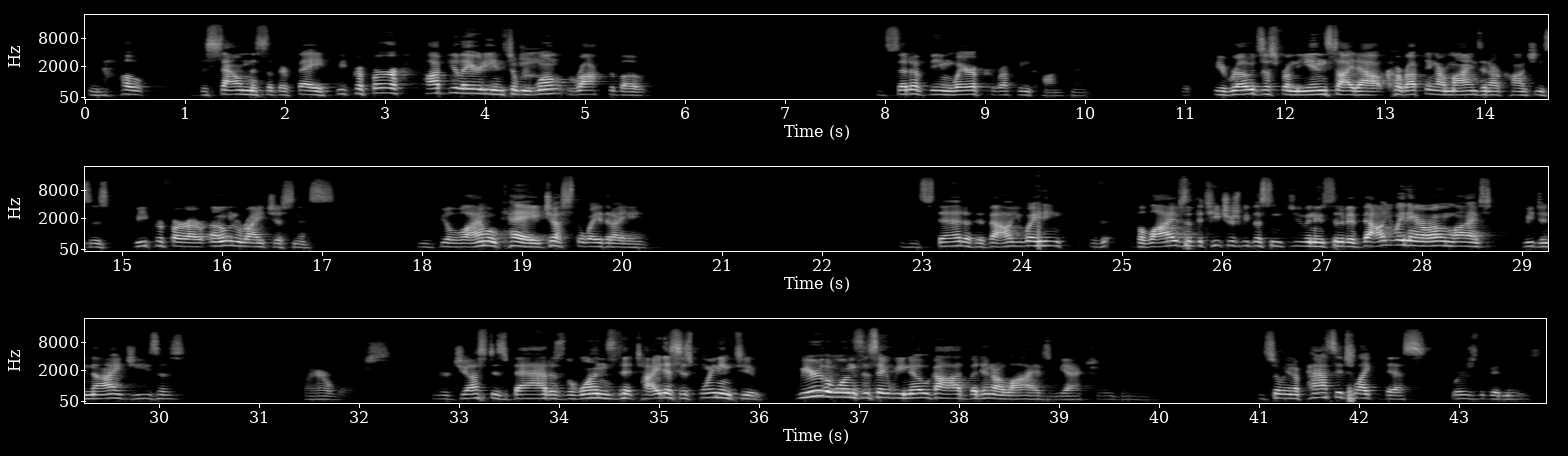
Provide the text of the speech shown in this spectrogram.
in hope of the soundness of their faith. We prefer popularity, and so we won't rock the boat. Instead of being aware of corrupting content, that erodes us from the inside out, corrupting our minds and our consciences, we prefer our own righteousness we feel, well, I'm okay just the way that I am. Instead of evaluating the lives of the teachers we listen to, and instead of evaluating our own lives, we deny Jesus by our works. We're just as bad as the ones that Titus is pointing to. We're the ones that say we know God, but in our lives we actually deny Him. And so in a passage like this, where's the good news?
